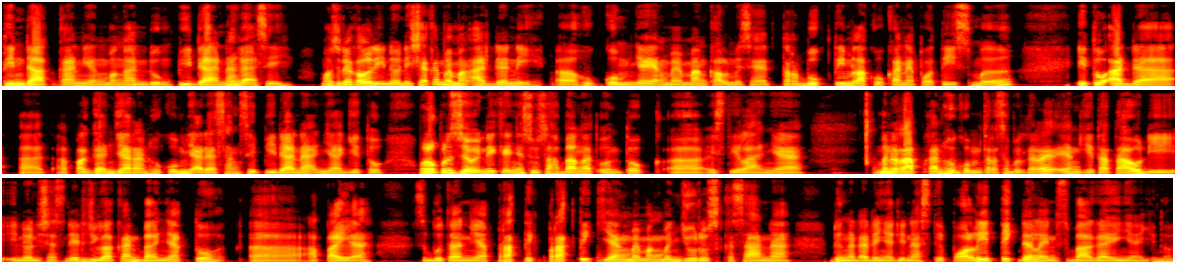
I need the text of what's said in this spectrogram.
tindakan yang mengandung pidana nggak sih? Maksudnya kalau di Indonesia kan memang ada nih uh, hukumnya yang memang kalau misalnya terbukti melakukan nepotisme itu ada uh, apa ganjaran hukumnya, ada sanksi pidananya gitu. Walaupun sejauh ini kayaknya susah banget untuk uh, istilahnya menerapkan hukum tersebut karena yang kita tahu di Indonesia sendiri juga kan banyak tuh uh, apa ya sebutannya praktik-praktik yang memang menjurus ke sana dengan adanya dinasti politik dan lain sebagainya gitu.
